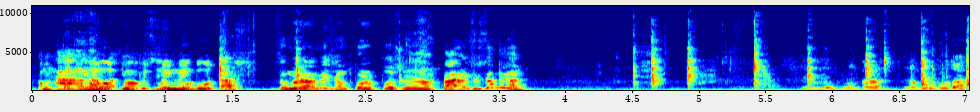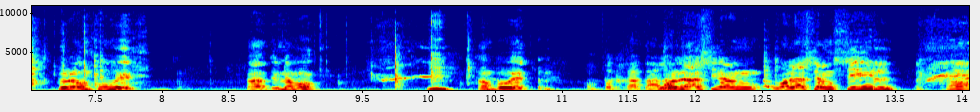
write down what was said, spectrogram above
Magtaka panghangin ka, mo, yung- oxygen may, may mo. butas. So, marami siyang purpose na. Para sa sakyan. Nabubutan, nabubutan. Pero ang puwit, ha, tingnan mo. Mm. Ang puwit, Ang pagkakatala. wala siyang, wala siyang seal. Oh.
